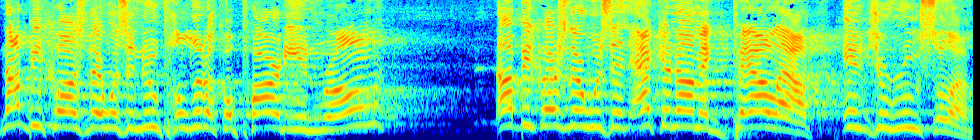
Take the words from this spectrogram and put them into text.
Not because there was a new political party in Rome, not because there was an economic bailout in Jerusalem,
